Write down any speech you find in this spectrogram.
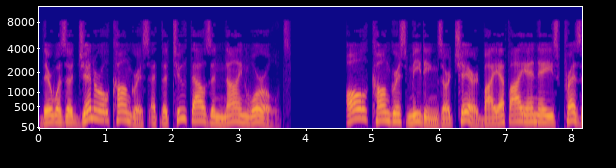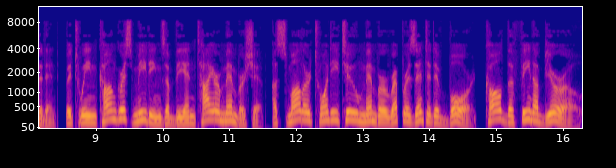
there was a General Congress at the 2009 Worlds. All Congress meetings are chaired by FINA's president. Between Congress meetings of the entire membership, a smaller 22 member representative board, called the FINA Bureau,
